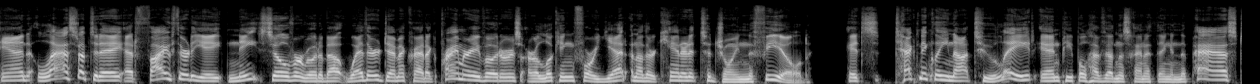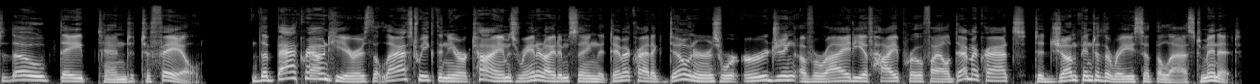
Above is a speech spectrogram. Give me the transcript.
And last up today at FiveThirtyEight, Nate Silver wrote about whether Democratic primary voters are looking for yet another candidate to join the field. It's technically not too late, and people have done this kind of thing in the past, though they tend to fail. The background here is that last week the New York Times ran an item saying that Democratic donors were urging a variety of high profile Democrats to jump into the race at the last minute.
